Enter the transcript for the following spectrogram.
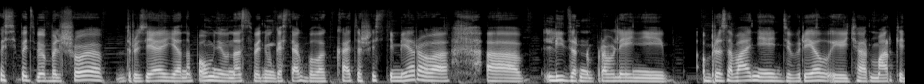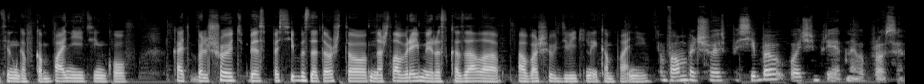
Спасибо тебе большое. Друзья, я напомню, у нас сегодня в гостях была Катя Шестимерова, а, лидер направлений образования, деврел и HR-маркетинга в компании Тиньков. Катя, большое тебе спасибо за то, что нашла время и рассказала о вашей удивительной компании. Вам большое спасибо. Очень приятные вопросы.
